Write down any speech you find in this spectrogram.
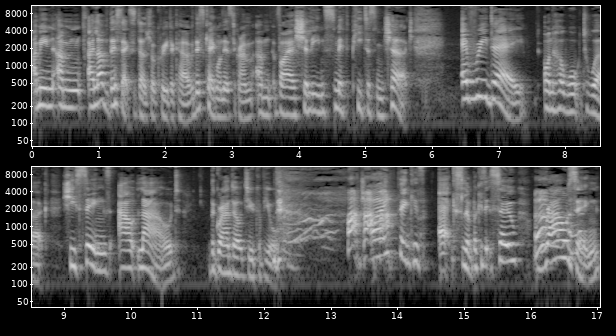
I mean, um, I love this existential creed occur. This came on Instagram um, via Shalene Smith Peterson Church. Every day on her walk to work, she sings out loud the Grand Old Duke of York. Which I think is excellent because it's so rousing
